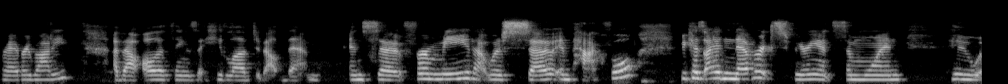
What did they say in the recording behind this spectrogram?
for everybody about all the things that he loved about them. And so for me, that was so impactful because I had never experienced someone who,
